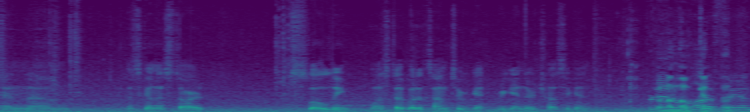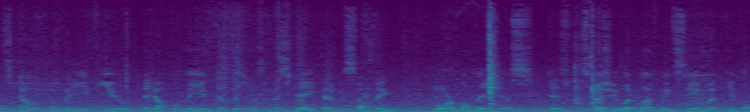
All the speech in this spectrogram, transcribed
and um, it's gonna start slowly, one step at a time, to get, regain their trust again. Fernando, a lot get of the- fans don't believe you. They don't believe that this was a mistake, that it was something more malicious, es- especially what, what we've seen with people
